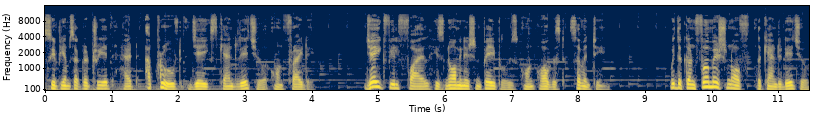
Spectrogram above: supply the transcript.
CPM Secretariat had approved Jaick's candidature on Friday. Jaick will file his nomination papers on August 17. With the confirmation of the candidature,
